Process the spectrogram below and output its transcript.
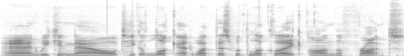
And we can now take a look at what this would look like on the front.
